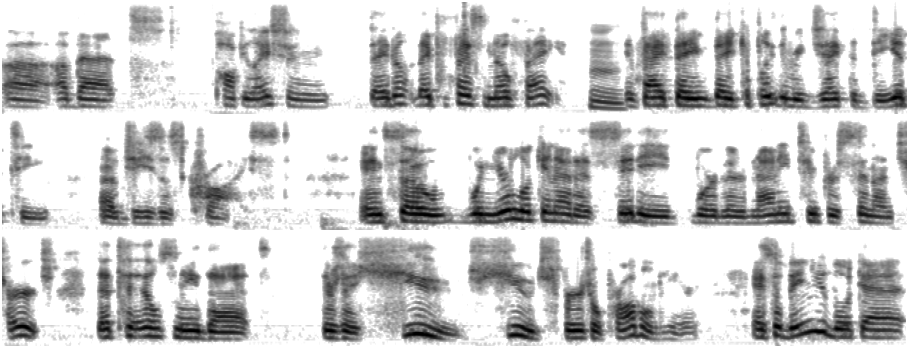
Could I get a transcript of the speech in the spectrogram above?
uh, of that population, they don't they profess no faith. Hmm. In fact, they they completely reject the deity of Jesus Christ. And so when you're looking at a city where they're 92% unchurched, that tells me that there's a huge, huge spiritual problem here. And so then you look at,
